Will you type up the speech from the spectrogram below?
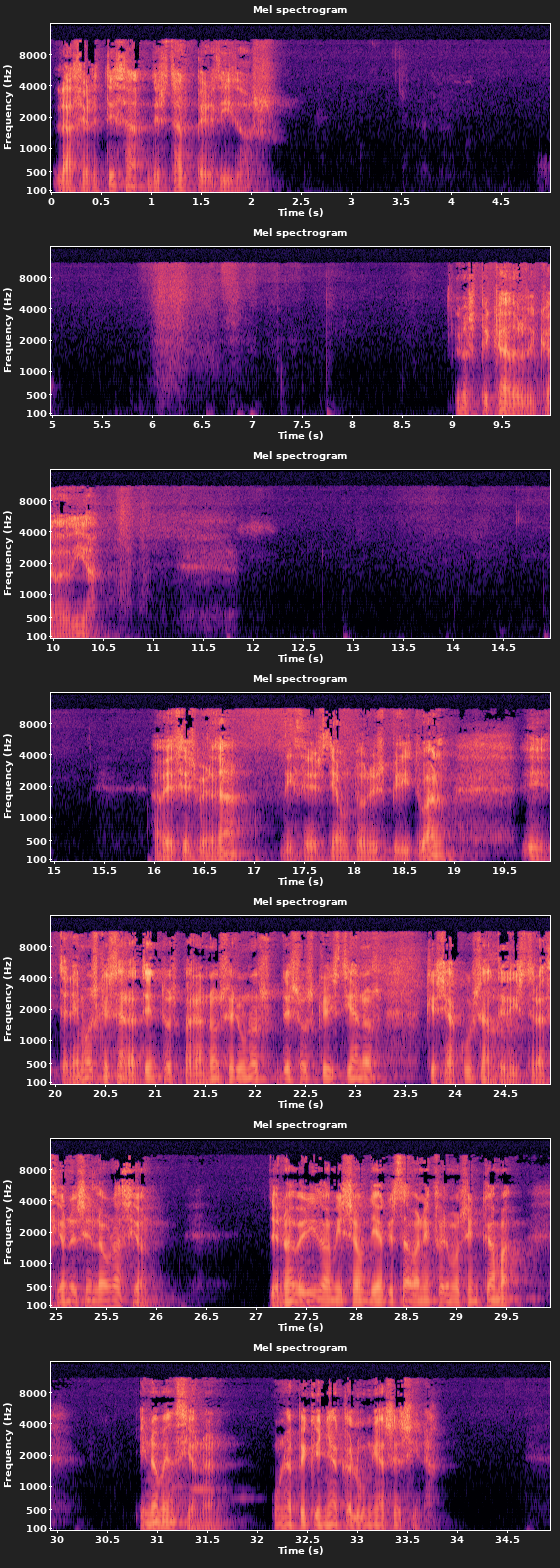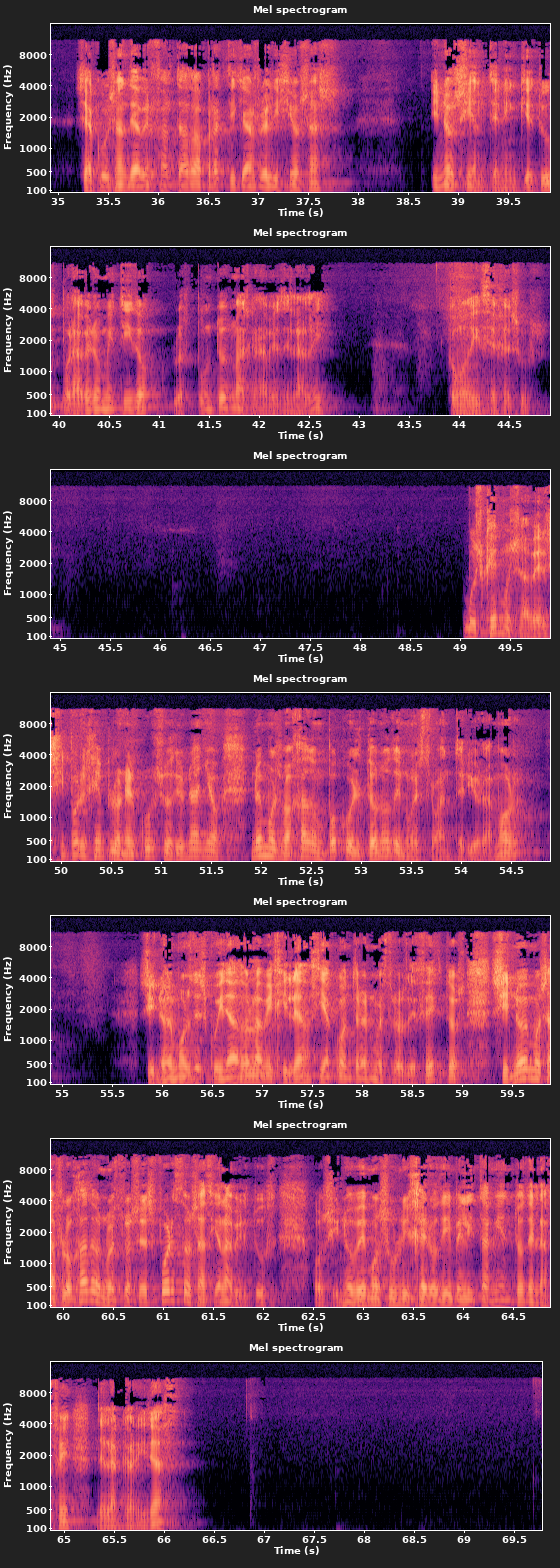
la certeza de estar perdidos. Los pecados de cada día. A veces, ¿verdad? Dice este autor espiritual, tenemos que estar atentos para no ser unos de esos cristianos que se acusan de distracciones en la oración, de no haber ido a misa un día que estaban enfermos en cama y no mencionan una pequeña calumnia asesina. Se acusan de haber faltado a prácticas religiosas y no sienten inquietud por haber omitido los puntos más graves de la ley, como dice Jesús. Busquemos saber si, por ejemplo, en el curso de un año no hemos bajado un poco el tono de nuestro anterior amor, si no hemos descuidado la vigilancia contra nuestros defectos, si no hemos aflojado nuestros esfuerzos hacia la virtud, o si no vemos un ligero debilitamiento de la fe, de la caridad.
